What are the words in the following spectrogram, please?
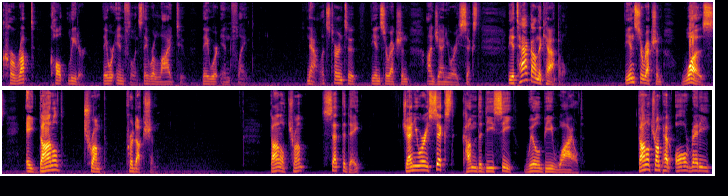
corrupt cult leader. They were influenced, they were lied to, they were inflamed. Now, let's turn to the insurrection on January 6th. The attack on the Capitol, the insurrection, was a Donald Trump production. Donald Trump set the date. January 6th, come to D.C., will be wild. Donald Trump had already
